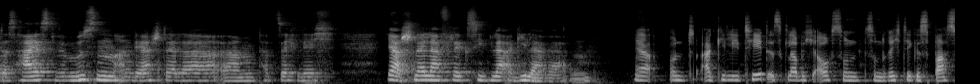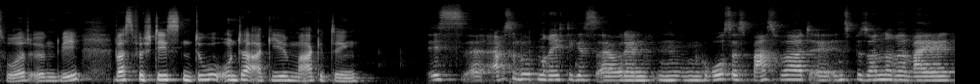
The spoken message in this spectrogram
das heißt, wir müssen an der Stelle ähm, tatsächlich ja, schneller, flexibler, agiler werden. Ja, und Agilität ist, glaube ich, auch so ein, so ein richtiges Buzzword irgendwie. Was verstehst denn du unter agilem Marketing? Ist äh, absolut ein richtiges äh, oder ein, ein, großes Buzzword, äh, insbesondere weil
